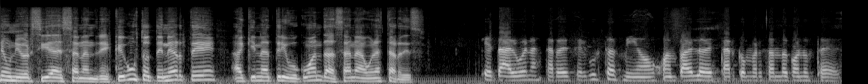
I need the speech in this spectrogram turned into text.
la Universidad de San Andrés. Qué gusto tenerte aquí en la tribu. ¿Cómo andas, Ana? Buenas tardes. ¿Qué tal? Buenas tardes. El gusto es mío, Juan Pablo, de estar conversando con ustedes.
